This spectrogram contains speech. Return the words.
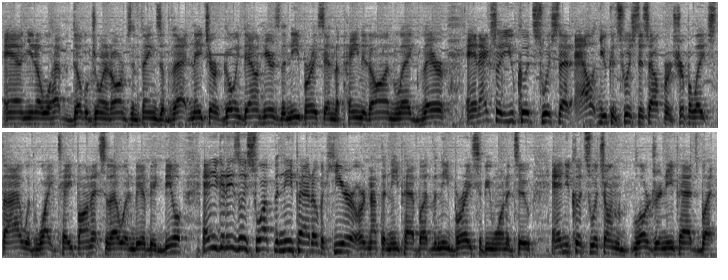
and, you know, we'll have the double jointed arms and things of that nature. Going down, here's the knee brace and the painted on leg there, and actually, you could switch that out. You could switch this out for a Triple H thigh with white tape on it, so that wouldn't be a big deal, and you could easily swap the knee pad over here, or not the knee pad, but the knee brace if you wanted to, and you could switch on the larger knee pads, but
